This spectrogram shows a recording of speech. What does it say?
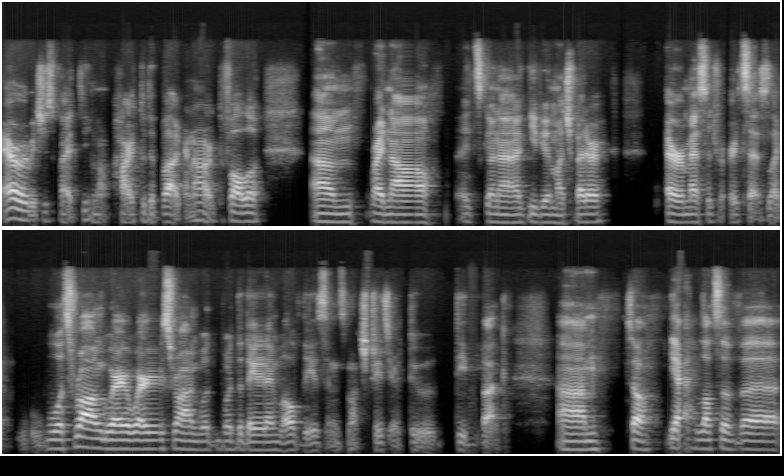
error, which is quite you know hard to debug and hard to follow. Um, right now, it's gonna give you a much better error message where it says like what's wrong, where where is wrong, what what the data involved is, and it's much easier to debug. Um, so yeah, lots of uh,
